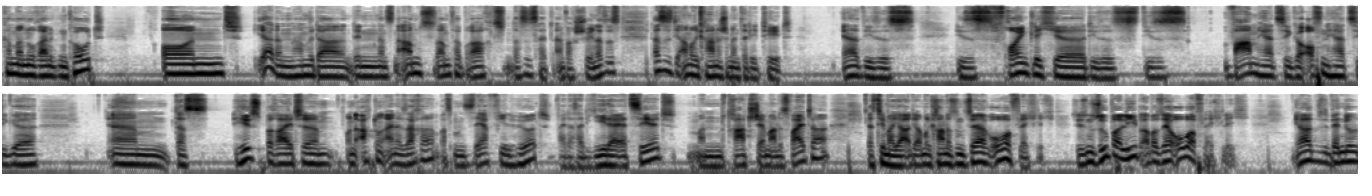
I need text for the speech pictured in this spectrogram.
kann man nur rein mit dem Code. Und ja, dann haben wir da den ganzen Abend zusammen verbracht. Das ist halt einfach schön. Das ist, das ist die amerikanische Mentalität. Ja, dieses, dieses freundliche, dieses, dieses warmherzige, offenherzige, ähm, das hilfsbereite und Achtung eine Sache, was man sehr viel hört, weil das hat jeder erzählt. Man tratscht ja immer alles weiter. Das Thema, ja, die Amerikaner sind sehr oberflächlich. Sie sind super lieb, aber sehr oberflächlich. Ja, wenn du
